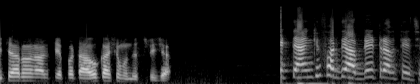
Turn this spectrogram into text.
విచారణ చేపట్టే అవకాశం ఉంది Srija. Thank you for the update Raviteja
